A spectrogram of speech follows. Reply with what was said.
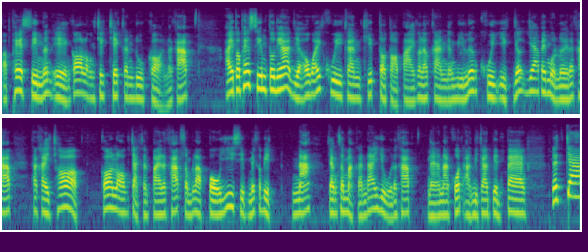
ประเภทซิมนั่นเองก็ลองเช็คเช็คๆกันดูก่อนนะครับไอประเภทซิมตัวเนี้ยเดี๋ยวเอาไว้คุยกันคลิปต่อๆไปก็แล้วกัน ยังมีเรื่องคุยอีกเยอะแยะไปหมดเลยนะครับ ถ้าใครชอบ ก็ลองจัดกันไปนะครับสำหรับโปร 20 เมกะบิตนะยังสมัครกันได้อยู่นะครับ ในอนาคตอาจมีการเปลี่ยนแปลงนะจ๊ะ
